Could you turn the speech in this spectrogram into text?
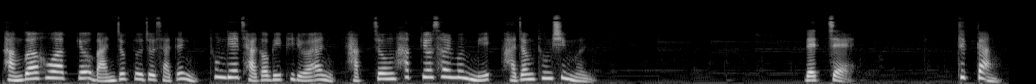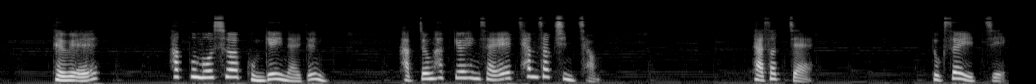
방과 후 학교 만족도 조사 등 통계 작업이 필요한 각종 학교 설문 및 가정통신문. 넷째, 특강, 대회, 학부모 수업 공개의 날등 각종 학교 행사에 참석 신청. 다섯째, 독서 일지,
